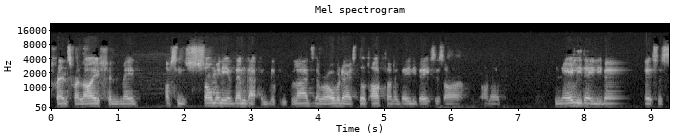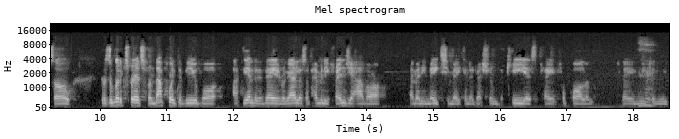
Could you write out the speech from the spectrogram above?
friends for life and made obviously so many of them got lads that were over there I still talked on a daily basis or on a nearly daily basis. So it was a good experience from that point of view. But at the end of the day, regardless of how many friends you have or how many mates you make in a dressing room, the key is playing football and playing mm-hmm. week in week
